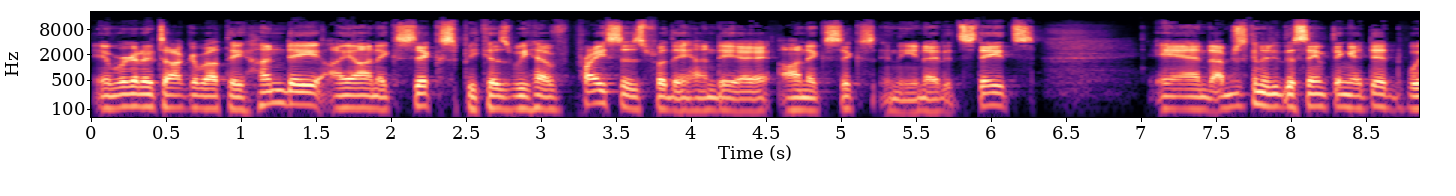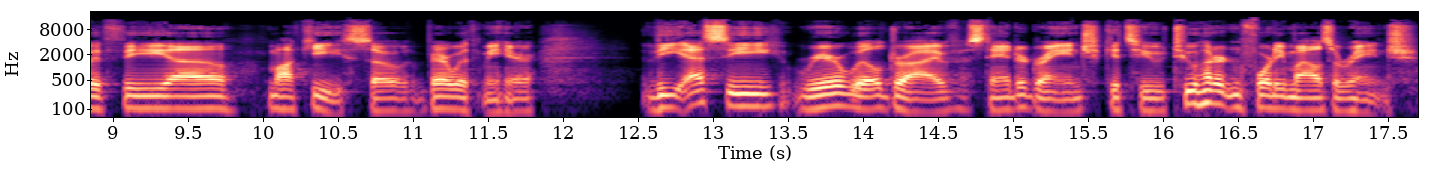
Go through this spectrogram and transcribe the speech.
and we're going to talk about the Hyundai Ioniq 6 because we have prices for the Hyundai Ioniq 6 in the United States. And I'm just going to do the same thing I did with the uh, Mach-E. So bear with me here. The SE rear wheel drive standard range gets you 240 miles of range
